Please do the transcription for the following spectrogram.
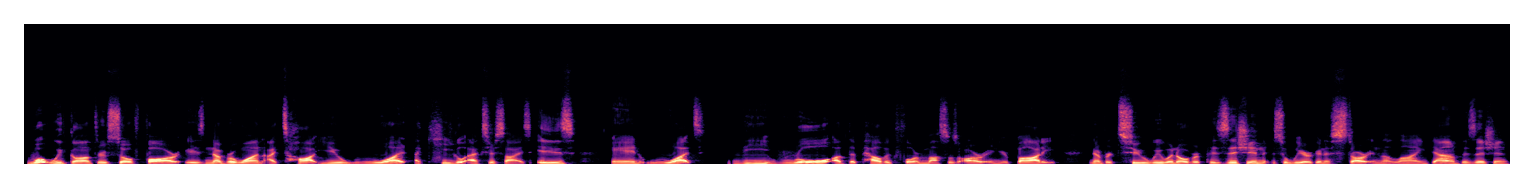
what we've gone through so far is number one, I taught you what a Kegel exercise is and what the role of the pelvic floor muscles are in your body. Number two, we went over position. So we are going to start in the lying down position.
